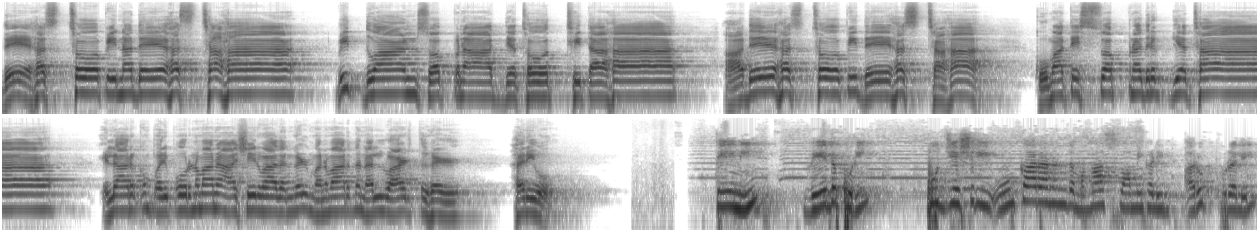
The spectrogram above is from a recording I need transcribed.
தேகஸ்தோபி ந தேகஸ்தா வித்வான் ஸ்வப்னாத்யதோத்திதா அதேஹஸ்தோபி தேகஸ்தா குமதிஸ்வப்னதிருக்யதா எல்லாருக்கும் பரிபூர்ணமான ஆசீர்வாதங்கள் மனமார்ந்த நல்வாழ்த்துகள். ஹரிவோம் தேனி வேதபுரி பூஜ்ய ஸ்ரீ ஓங்காரானந்த மகா சுவாமிகளின் அருப்புரலில்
